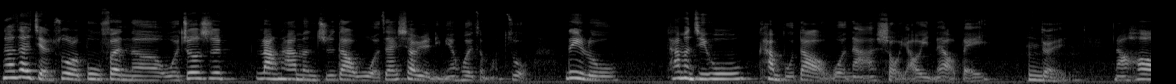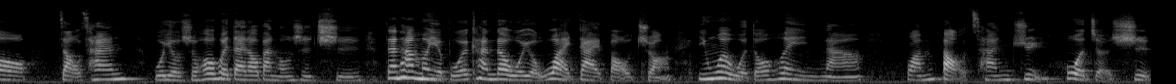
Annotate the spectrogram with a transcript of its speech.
那在减塑的部分呢，我就是。让他们知道我在校园里面会怎么做，例如，他们几乎看不到我拿手摇饮料杯，嗯对。然后早餐我有时候会带到办公室吃，但他们也不会看到我有外带包装，因为我都会拿环保餐具或者是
